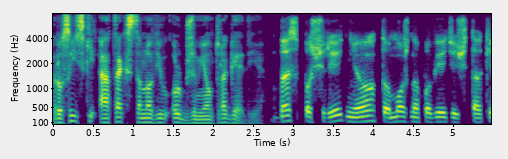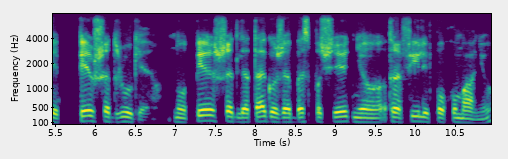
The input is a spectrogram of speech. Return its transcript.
rosyjski atak stanowił olbrzymią tragedię. Bezpośrednio to można powiedzieć takie pierwsze, drugie. No pierwsze dlatego, że bezpośrednio trafili po Humaniu,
